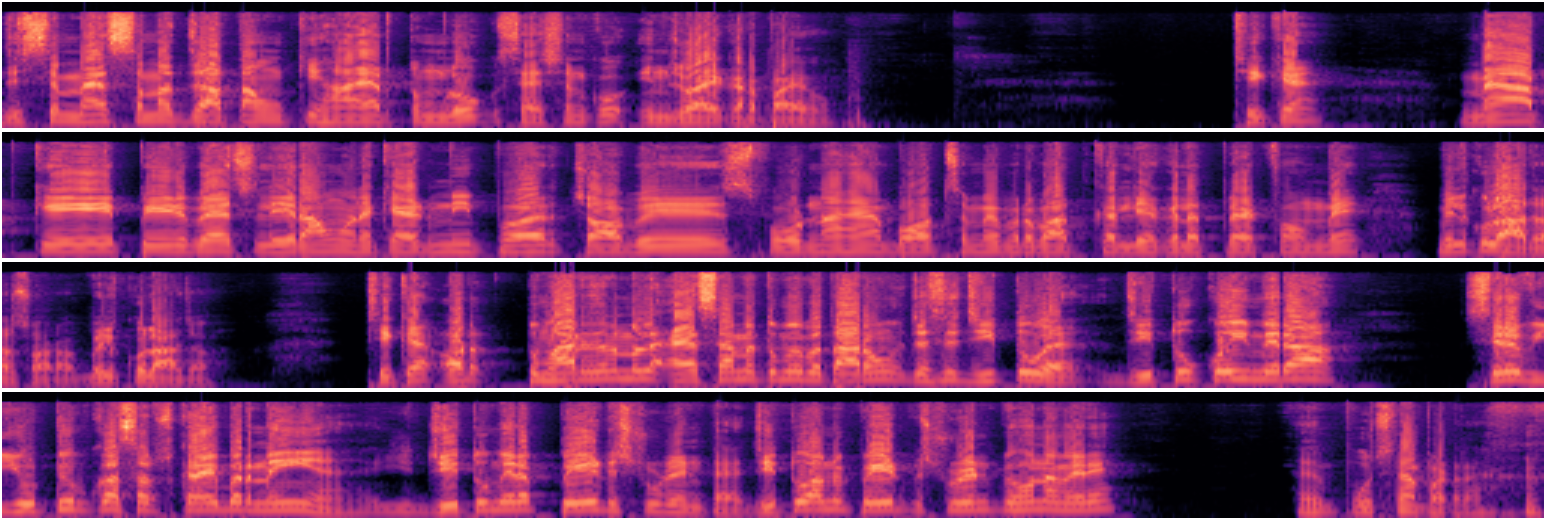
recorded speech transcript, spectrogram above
जिससे मैं समझ जाता हूँ कि हाँ यार, तुम लोग सेशन को एंजॉय कर पाए हो। ठीक है? मैं आपके पेड बैच ले रहा हूँ अन अकेडमी पर। चौबीस फोड़ना है, बहुत समय बर्बाद कर लिया गलत प्लेटफॉर्म में। बिल्कुल आ जाओ, सौरभ, बिल्कुल आ जाओ। ठीक है? और तुम्हारे साथ मतलब ऐसा मैं तुम्हें बता रहा हूँ, जैसे जीतू है। जीतू कोई मेरा सिर्फ़ यूट्यूब का सब्सक्राइबर नहीं है। जीतू मेरा पेड स्टूडेंट है। जीतू, आपने पेड स्टूडेंट पे हो ना मेरे? पूछना पड़ रहा है।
